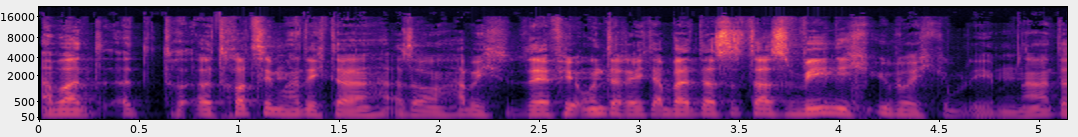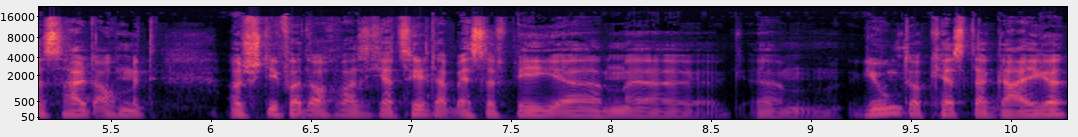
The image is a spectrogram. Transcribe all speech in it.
aber äh, äh, trotzdem hatte ich da, also habe ich sehr viel Unterricht, aber das ist das wenig übrig geblieben. Ne? Das ist halt auch mit, also Stichwort auch, was ich erzählt habe, SFB, ähm, äh, ähm, Jugendorchester, Geige.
